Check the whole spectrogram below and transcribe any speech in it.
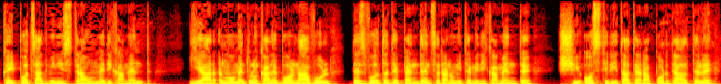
că îi poți administra un medicament, iar în momentul în care bolnavul dezvoltă dependență de anumite medicamente și ostilitate în raport de altele,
